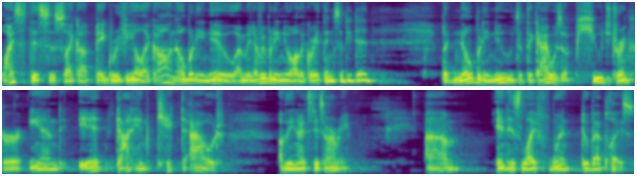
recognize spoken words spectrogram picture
why is this is like a big reveal? Like, oh, nobody knew. I mean, everybody knew all the great things that he did, but nobody knew that the guy was a huge drinker, and it got him kicked out of the United States Army, um, and his life went to a bad place.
